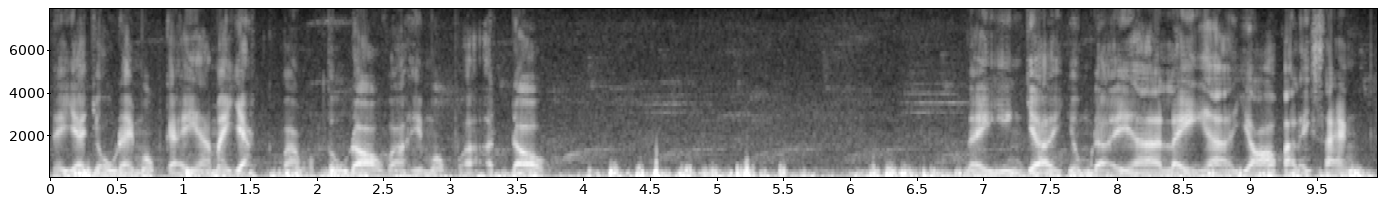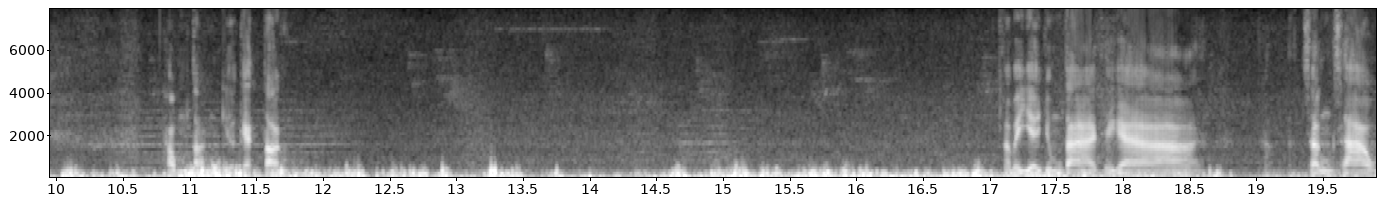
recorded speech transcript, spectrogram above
Này, gia chủ để một cái máy giặt và một tủ đồ và thêm một ít đồ. Đây giếng trời dùng để à, lấy à, gió và lấy sáng. Thông tầng giữa các tầng. Và bây giờ chúng ta sẽ ra sân sau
